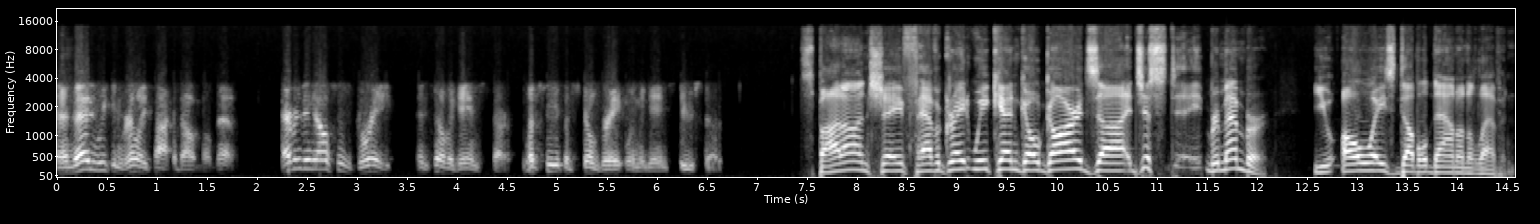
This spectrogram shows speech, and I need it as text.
And then we can really talk about momentum. Everything else is great until the games start. Let's see if it's still great when the games do start. Spot on, Shafe. Have a great weekend. Go guards. Uh, just uh, remember, you always double down on 11.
